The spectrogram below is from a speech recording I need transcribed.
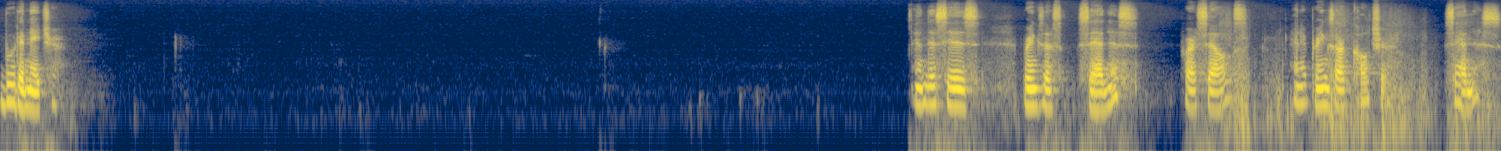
Buddha nature. And this is brings us sadness for ourselves, and it brings our culture sadness.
